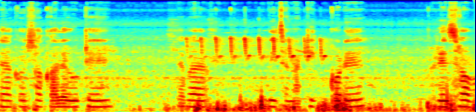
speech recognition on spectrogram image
দেখো সকালে উঠে এবার বিছানা ঠিক করে ফ্রেশ হব।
